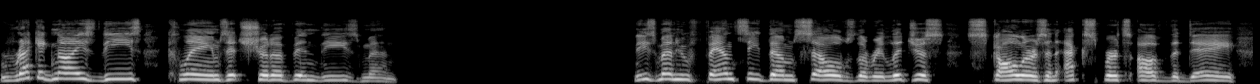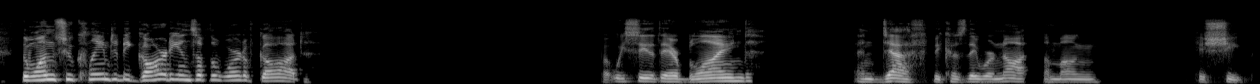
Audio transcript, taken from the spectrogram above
recognized these claims, it should have been these men. These men who fancied themselves the religious scholars and experts of the day, the ones who claim to be guardians of the Word of God. But we see that they are blind and deaf because they were not among his sheep.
